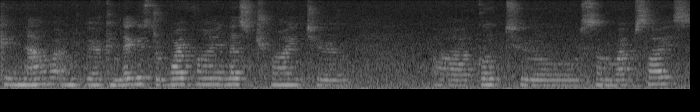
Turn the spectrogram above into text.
Okay, now um, we are connected to Wi-Fi. Let's try to uh, go to some websites.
